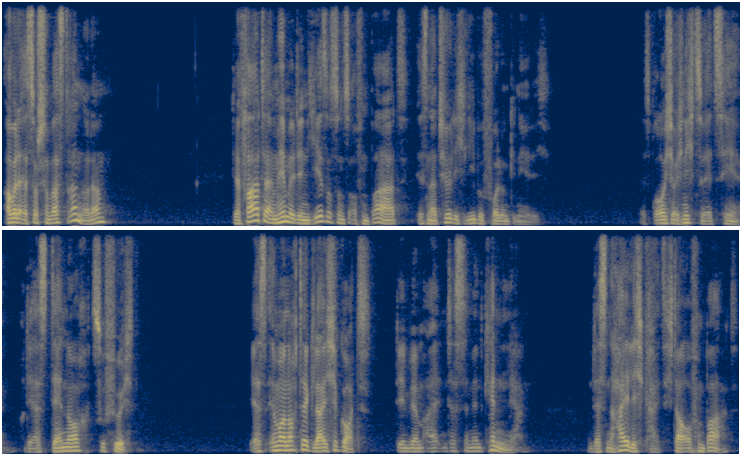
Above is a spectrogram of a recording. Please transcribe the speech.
Aber da ist doch schon was dran, oder? Der Vater im Himmel, den Jesus uns offenbart, ist natürlich liebevoll und gnädig. Das brauche ich euch nicht zu erzählen. Und er ist dennoch zu fürchten. Er ist immer noch der gleiche Gott, den wir im Alten Testament kennenlernen und dessen Heiligkeit sich da offenbart.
